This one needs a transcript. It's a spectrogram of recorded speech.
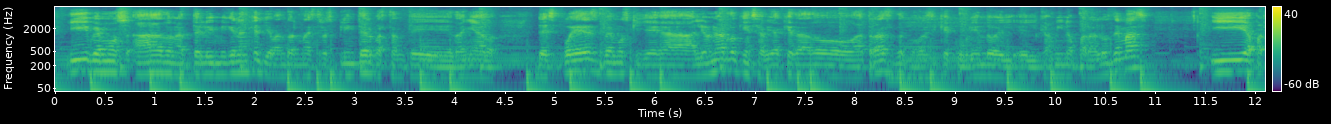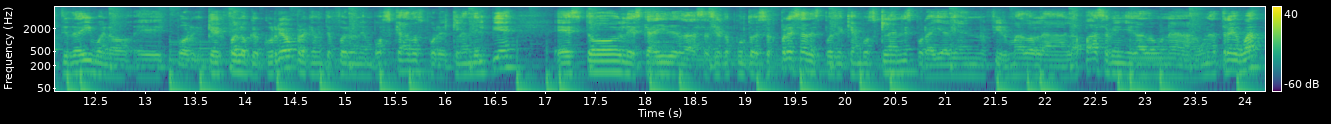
y vemos a Donatello y Miguel Ángel llevando al maestro Splinter bastante dañado. Después vemos que llega Leonardo, quien se había quedado atrás, así que cubriendo el, camino para los demás. Y a partir de ahí, bueno, eh, ¿qué fue lo que ocurrió? Prácticamente fueron emboscados por el clan del pie esto les cae hasta cierto punto de sorpresa después de que ambos clanes por ahí habían firmado la, paz, habían llegado a una, tregua,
